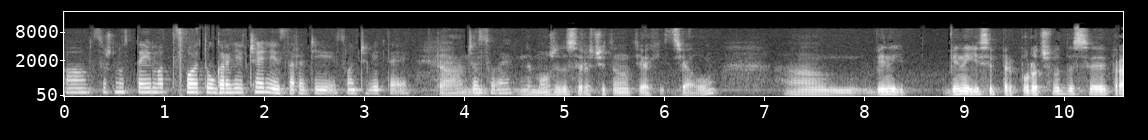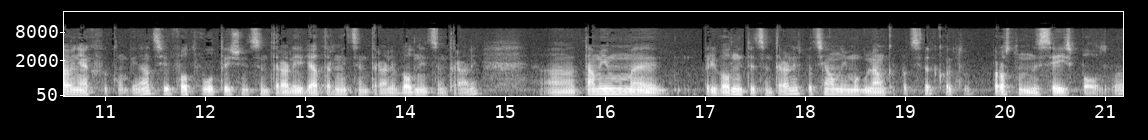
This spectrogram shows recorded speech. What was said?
а, всъщност те имат своето ограничение заради слънчевите да, часове. Не, не може да се разчита на тях изцяло. А, винаги, винаги се препоръчва да се прави някаква комбинация фотоволтаични централи, вятърни централи, водни централи. А, там имаме при водните централи специално има голям капацитет, който просто не се използва.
